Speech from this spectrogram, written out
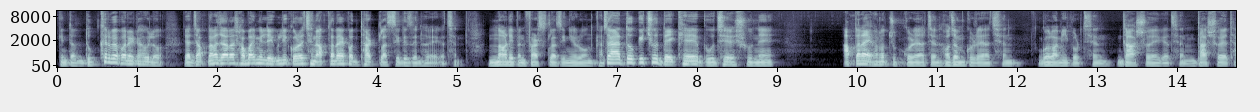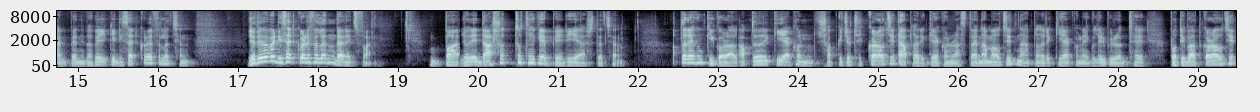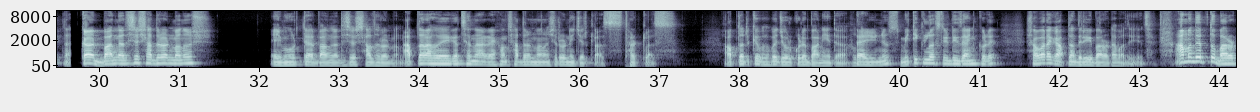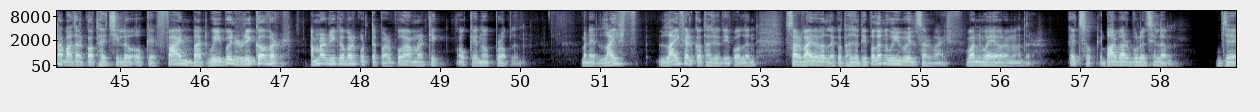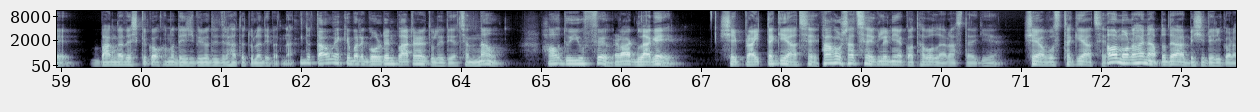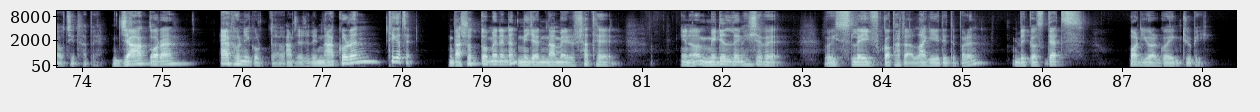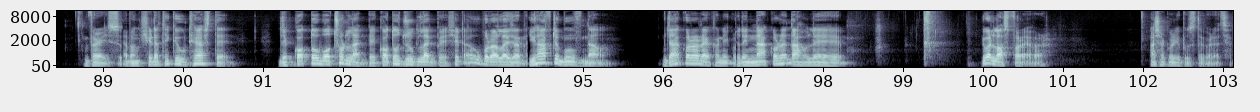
কিন্তু দুঃখের ব্যাপার এটা হলো যে আপনারা যারা সবাই মিলে এগুলি করেছেন, আপনারা এখন থার্ড ক্লাস সিটিজেন হয়ে গেছেন। Not even first class in your own এত কিছু দেখে, বুঝে, শুনে আপনারা এখনও চুপ করে আছেন, হজম করে আছেন, গোলামি করছেন, দাস হয়ে গেছেন, দাস হয়ে থাকবেন এভাবে কি ডিসাইড করে ফেলেছেন? যদি এভাবে ডিসাইড করে ফেলেন দেন ইটস ফাইন বা যদি দাসত্ব থেকে বেরিয়ে আসতে চান আপনাদের এখন কি করা আপনাদের কি এখন সব কিছু ঠিক করা উচিত? আপনাদের কি এখন রাস্তায় নামা উচিত না? আপনাদের কি এখন এগুলির বিরুদ্ধে প্রতিবাদ করা উচিত না? কারণ বাংলাদেশের সাধারণ মানুষ, এই মুহূর্তে আর বাংলাদেশের সাধারণ মানুষ। আপনারা হয়ে গেছেন আর এখন সাধারণ মানুষেরও নিচের ক্লাস থার্ড ক্লাস আপনাদেরকে ভাবে জোর করে বানিয়ে দেওয়া হলো। ইউনিউস মিটিকুলাসলি ডিজাইন করে সবার আগে আপনাদেরই বারোটা বাজিয়েছে। আমাদের তো বারোটা বাজার কথাই ছিল okay fine but we will recover আমরা রিকভার করতে পারব, আমরা ঠিক ওকে নো প্রবলেম মানে লাইফ লাইফের কথা যদি বলেন সার্ভাইভেবলের কথা যদি বলেন we will survive one way or another it's okay বারবার বলেছিলাম যে বাংলাদেশকে কখনো দেশ বিরোধীদের হাতে তুলে দেবেন না, কিন্তু তাও একেবারে গোল্ডেন প্ল্যাটারে তুলে দিয়েছেন। Now how do you feel রাগ লাগে? সেই প্রাইডটা কি আছে? সাহস আছে এগুলো নিয়ে কথা বলা রাস্তায় গিয়ে? সেই অবস্থা কি আছে? আমার মনে হয় না আপনাদের আর বেশি দেরি করা উচিত হবে। যা করার এখনই করতে হবে। আর যদি না করেন, ঠিক আছে, দাসত্ব মেনে নেন। নিজের নামের সাথে ইউনো মিডল নেম হিসেবে ওই স্লেভ কথাটা লাগিয়ে দিতে পারেন because that's what you are going to be very সু এবং সেটা থেকে উঠে আসতে যে কত বছর লাগবে, কত যুগ লাগবে, সেটা উপরালায় জানা। You have to move now যা করার এখনই। যদি না করেন, তাহলে you are lost for ever আশা করি বুঝতে পেরেছেন।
